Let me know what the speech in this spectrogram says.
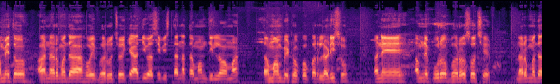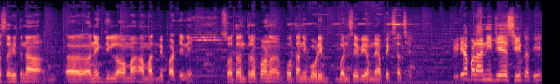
અમે તો આ નર્મદા હોય, ભરૂચ હોય કે આદિવાસી વિસ્તારના તમામ જિલ્લાઓમાં તમામ બેઠકો પર લડીશું. અને અમને પૂરો ભરોસો છે નર્મદા સહિતના અનેક જિલ્લાઓમાં આમ આદમી પાર્ટીની સ્વતંત્ર પણ પોતાની બોડી બનશે એવી અમને અપેક્ષા છે. ડેડિયાપાડાની જે સીટ હતી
